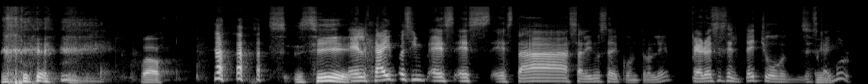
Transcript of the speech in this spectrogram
wow. Sí. El hype es, es- es- está saliéndose de control, ¿eh? pero ese es el techo de Sí. Sky Moore.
